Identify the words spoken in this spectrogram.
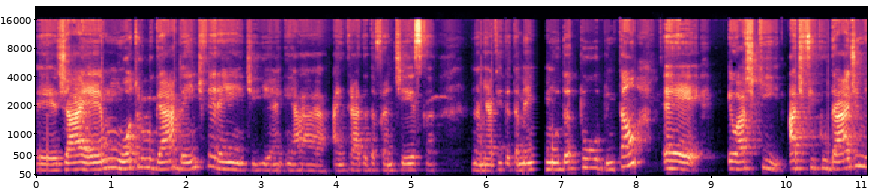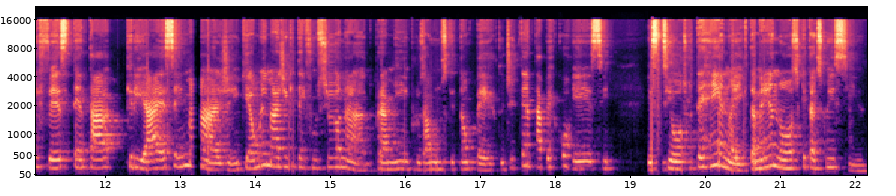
É, já é um outro lugar bem diferente, e a, a, entrada da Francesca na minha vida também muda tudo. Então, é, eu acho que a dificuldade me fez tentar criar essa imagem, que é uma imagem que tem funcionado para mim, para os alunos que estão perto, de tentar percorrer esse, esse outro terreno aí, que também é nosso, que está desconhecido.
